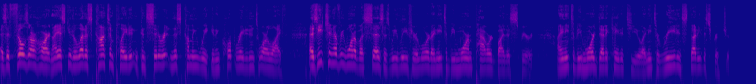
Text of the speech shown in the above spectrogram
as it fills our heart. And I ask you to let us contemplate it and consider it in this coming week and incorporate it into our life. As each and every one of us says as we leave here, Lord, I need to be more empowered by this Spirit. I need to be more dedicated to you. I need to read and study the Scripture.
